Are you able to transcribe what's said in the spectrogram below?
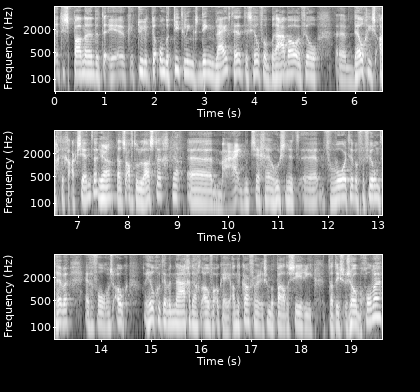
het is spannend. Het, eh, natuurlijk, de ondertitelingsding blijft. Hè. Het is heel veel Brabo en veel eh, Belgisch-achtige accenten. Ja. Dat is af en toe lastig. Ja. Eh, maar ik moet zeggen, hoe ze het eh, verwoord hebben, verfilmd hebben. En vervolgens ook heel goed hebben nagedacht over... oké, Undercover is een bepaalde serie, dat is zo begonnen.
